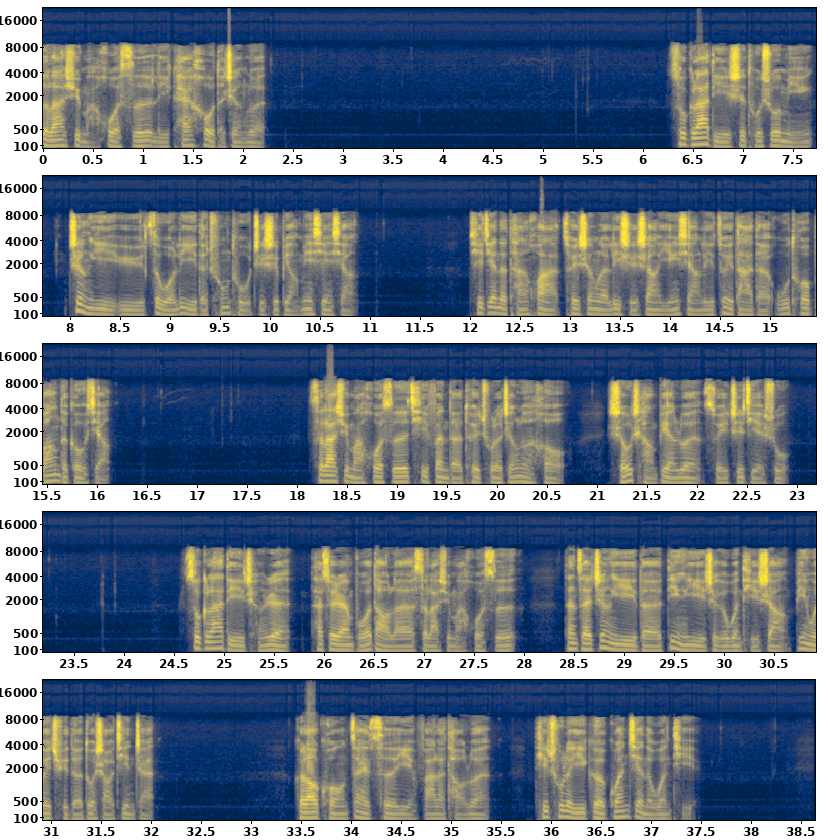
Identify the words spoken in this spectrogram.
色拉叙马霍斯离开后的争论。苏格拉底试图说明，正义与自我利益的冲突只是表面现象。期间的谈话催生了历史上影响力最大的乌托邦的构想。色拉叙马霍斯气愤地退出了争论后，首场辩论随之结束。苏格拉底承认，他虽然驳倒了色拉叙马霍斯，但在正义的定义这个问题上并未取得多少进展。格劳孔再次引发了讨论。提出了一个关键的问题：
